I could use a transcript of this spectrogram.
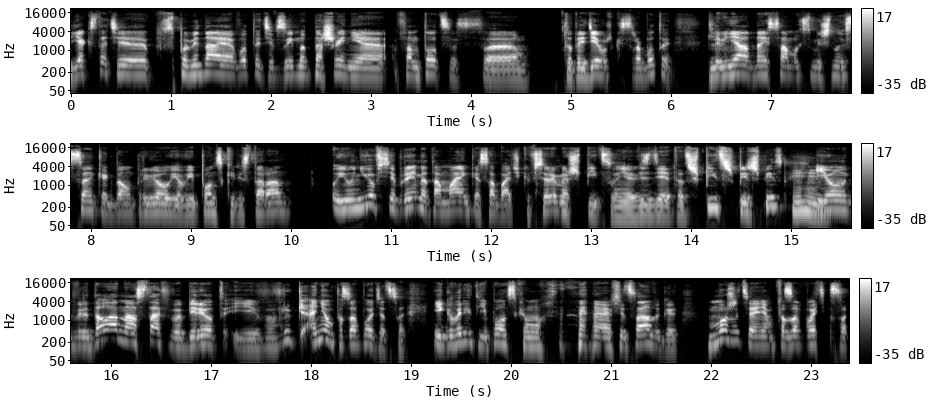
Я, кстати, вспоминая вот эти взаимоотношения Фантоца с э, с этой девушкой с работы, для меня одна из самых смешных сцен, когда он привел ее в японский ресторан, и у нее все время там маленькая собачка, все время шпиц, у нее везде этот шпиц, шпиц, шпиц. Угу. И он говорит, да ладно, оставь его, берет и в руки, о нем позаботятся. И говорит японскому официанту, говорит, можете о нем позаботиться?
